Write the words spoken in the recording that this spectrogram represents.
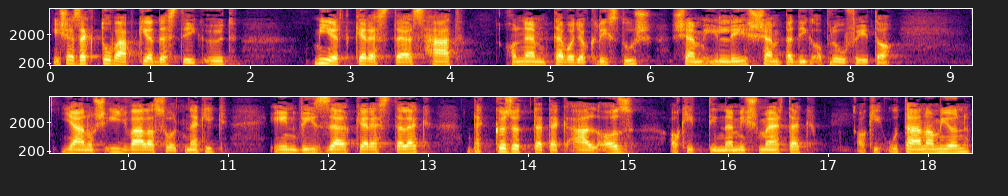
és ezek tovább kérdezték őt, miért keresztelsz hát, ha nem te vagy a Krisztus, sem Illés, sem pedig a próféta. János így válaszolt nekik, én vízzel keresztelek, de közöttetek áll az, akit ti nem ismertek, aki utánam jön,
